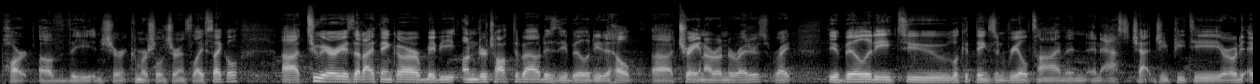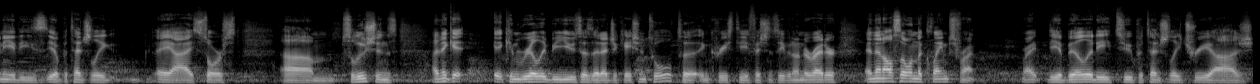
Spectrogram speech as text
part of the insurance, commercial insurance lifecycle. Uh, two areas that I think are maybe under talked about is the ability to help uh, train our underwriters, right? The ability to look at things in real time and, and ask ChatGPT or any of these you know, potentially AI sourced um, solutions. I think it, it can really be used as an education tool to increase the efficiency of an underwriter. And then also on the claims front, right? The ability to potentially triage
